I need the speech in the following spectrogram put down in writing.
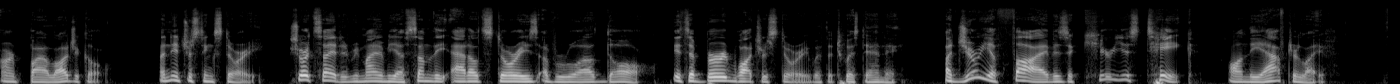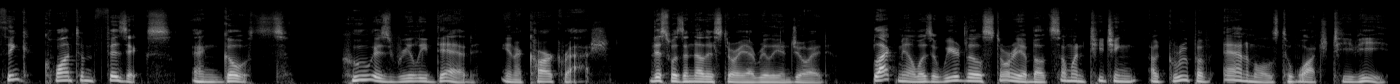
aren't biological. An interesting story. Short sighted reminded me of some of the adult stories of Roald Dahl. It's a bird watcher story with a twist ending. A Jury of Five is a curious take on the afterlife. Think quantum physics and ghosts. Who is really dead in a car crash? This was another story I really enjoyed. Blackmail was a weird little story about someone teaching a group of animals to watch TV,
